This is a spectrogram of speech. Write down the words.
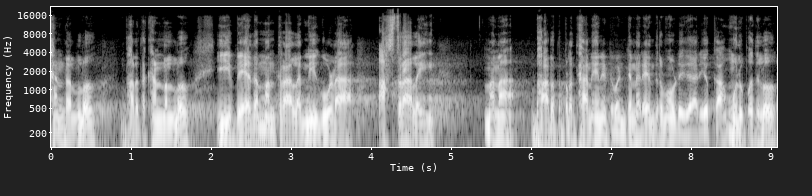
ఖండంలో భరతఖండంలో ఈ వేద మంత్రాలన్నీ కూడా అస్త్రాలై మన భారత ప్రధాని అయినటువంటి నరేంద్ర మోడీ గారి యొక్క అమ్ములు పదిలో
